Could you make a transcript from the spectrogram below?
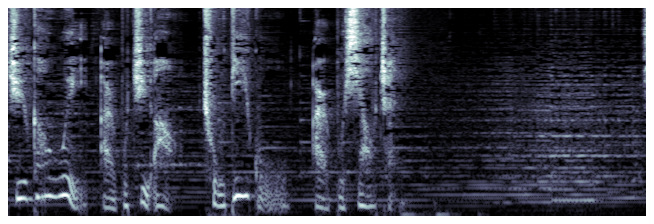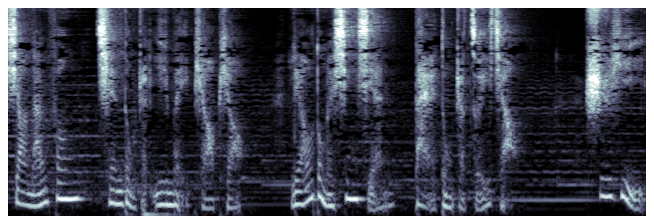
居高位而不倨傲，处低谷而不消沉。小南风牵动着衣袂飘飘，撩动了心弦，带动着嘴角。诗意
